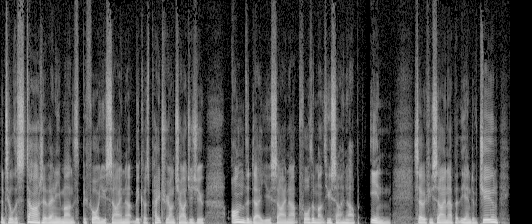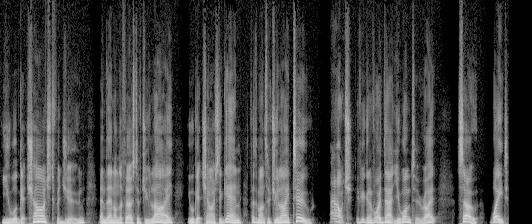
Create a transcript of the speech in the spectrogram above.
until the start of any month before you sign up because Patreon charges you on the day you sign up for the month you sign up in. So if you sign up at the end of June, you will get charged for June, and then on the 1st of July, you will get charged again for the month of July too. Ouch! If you can avoid that, you want to, right? So wait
